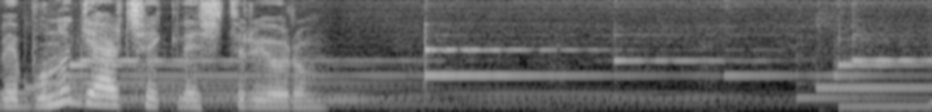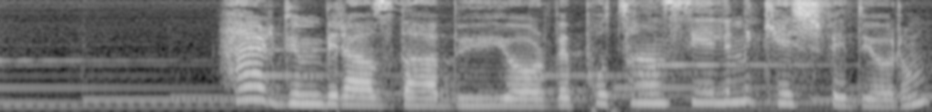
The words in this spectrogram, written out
ve bunu gerçekleştiriyorum. Her gün biraz daha büyüyor ve potansiyelimi keşfediyorum.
